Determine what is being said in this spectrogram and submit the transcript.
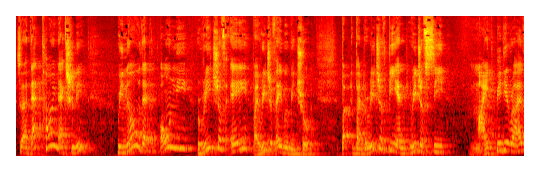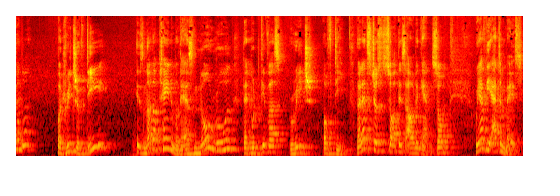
So at that point, actually, we know that only reach of A, by reach of A will be true, but, but reach of B and reach of C might be derivable, but reach of D is not obtainable. There's no rule that would give us reach of D. Now let's just sort this out again. So we have the atom base,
